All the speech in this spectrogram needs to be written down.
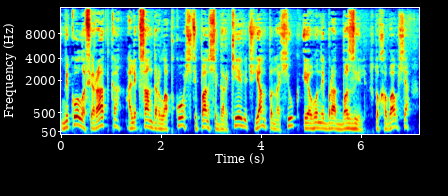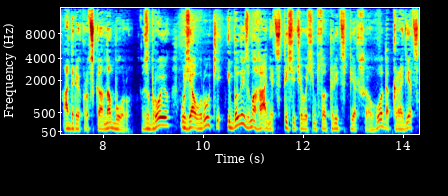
Мікола Фератка, Александр Лапко, Степан Сідаркевич, Ян Панахюк і ягоны брат Базыль, што хаваўся ад рэкрутскага набору. Зброю узяў у руки і былы змаганец 1831 года кравец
